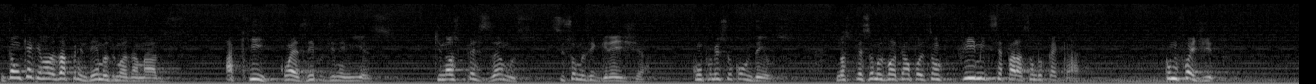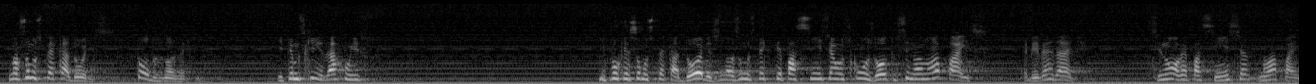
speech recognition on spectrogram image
Então, o que é que nós aprendemos, meus amados, aqui com o exemplo de Neemias? Que nós precisamos, se somos igreja, compromisso com Deus, nós precisamos manter uma posição firme de separação do pecado. Como foi dito, nós somos pecadores, todos nós aqui, e temos que lidar com isso. E porque somos pecadores, nós vamos ter que ter paciência uns com os outros, senão não há paz. É bem verdade. Se não houver paciência, não há paz.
